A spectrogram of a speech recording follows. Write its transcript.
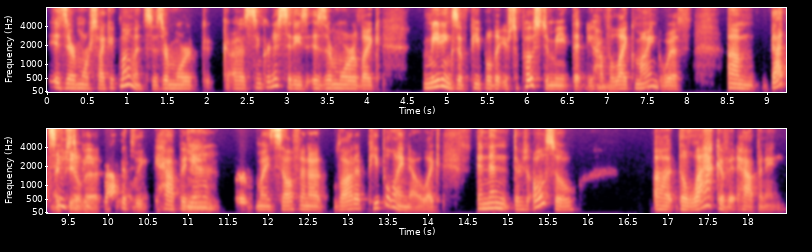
is there more psychic moments is there more uh, synchronicities is there more like meetings of people that you're supposed to meet that you have mm-hmm. a like mind with um that seems to be that. rapidly happening yeah. for myself and a lot of people i know like and then there's also uh the lack of it happening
